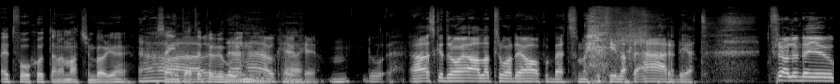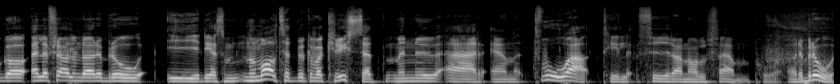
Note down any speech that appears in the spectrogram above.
är 2,17 när matchen börjar. Säg inte att det behöver gå in. Nej. okej. Mm. Då- ja, Jag ska dra i alla trådar jag har på Betsson och se till att det är det. Frölunda-Örebro i det som normalt sett brukar vara krysset, men nu är en tvåa till 4,05 på Örebro.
